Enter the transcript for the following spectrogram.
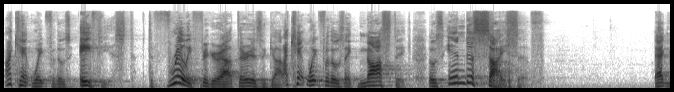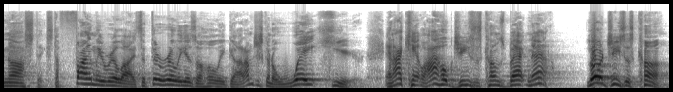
I can't wait for those atheists to really figure out there is a God. I can't wait for those agnostic, those indecisive agnostics to finally realize that there really is a holy God. I'm just going to wait here. And I can't, I hope Jesus comes back now. Lord Jesus, come.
